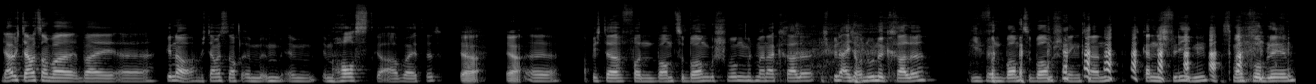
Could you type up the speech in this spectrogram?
Da habe ich damals noch bei, bei äh, genau, habe ich damals noch im, im, im, im Horst gearbeitet. ja, ja. Äh, habe ich da von Baum zu Baum geschwungen mit meiner Kralle. Ich bin eigentlich auch nur eine Kralle, die von Baum zu Baum schwingen kann. Ich kann nicht fliegen, das ist mein Problem.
